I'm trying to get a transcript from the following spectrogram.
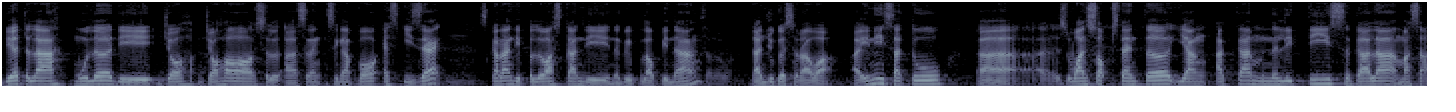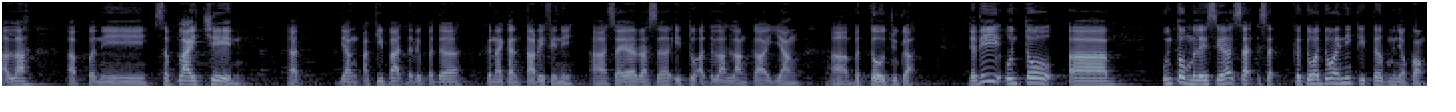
Dia telah mula di Johor, uh, Sing- Singapura SEZ, sekarang diperluaskan di negeri Pulau Pinang Sarawak. Dan juga Sarawak. Uh, ini satu uh, one stop center yang akan meneliti segala masalah apa ni supply chain ya, yang akibat daripada kenaikan tarif ini. Uh, saya rasa itu adalah langkah yang uh, betul juga. Jadi untuk uh, untuk Malaysia kedua-dua ini kita menyokong.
